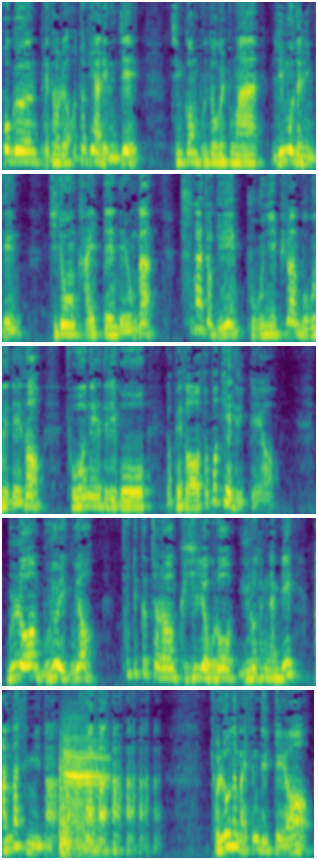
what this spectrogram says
혹은 배설을 어떻게 해야 되는지 증권 분석을 통한 리모델링 등 기존 가입된 내용과 추가적인 부분이 필요한 부분에 대해서 조언을 해드리고 옆에서 서포트 해드릴게요. 물론 무료이고요. 초특급처럼 그 실력으로 유료 상담비 안 받습니다. 결론은 말씀드릴게요.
